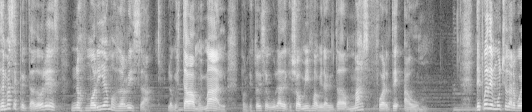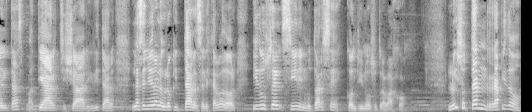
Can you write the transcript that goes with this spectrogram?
demás espectadores nos moríamos de risa lo que estaba muy mal, porque estoy segura de que yo mismo hubiera gritado más fuerte aún. Después de mucho dar vueltas, patear, chillar y gritar, la señora logró quitarse el escarbador y Dussel, sin inmutarse, continuó su trabajo. Lo hizo tan rápido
